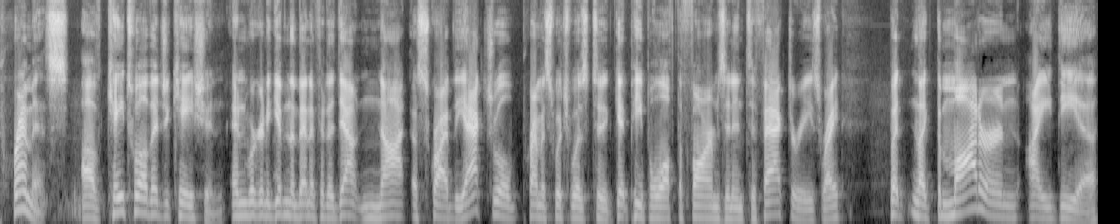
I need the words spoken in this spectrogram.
premise of K twelve education, and we're going to give them the benefit of the doubt, not ascribe the actual premise, which was to get people off the farms and into factories, right? But like the modern idea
